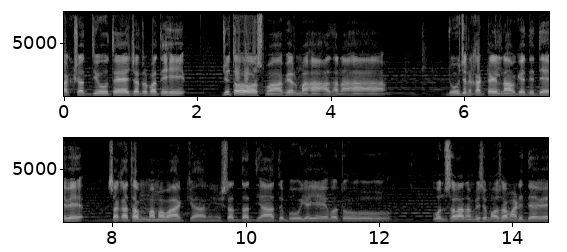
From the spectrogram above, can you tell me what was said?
ಅಕ್ಷದ್ಯೂತೆ ಚಂದ್ರಪತಿ ಜಿತೋಸ್ಮಾಭಿರ್ಮಹಾಧನ. ಜೂಜಿನ ಕಟ್ಟೆಯಲ್ಲಿ ನಾವು ಗೆದ್ದಿದ್ದೇವೆ. ಸಕಥಂ ಕಥಂ ಮಮ ವಾಕ್ಯಾನಿ ಶ್ರದ್ಧಾತ್ ಭೂಯ ಒಂದು ಸಲ ನಂಬಿಸಿ ಮೋಸ ಮಾಡಿದ್ದೇವೆ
